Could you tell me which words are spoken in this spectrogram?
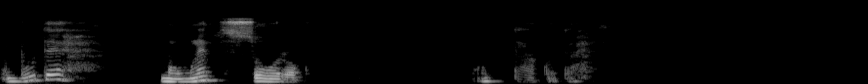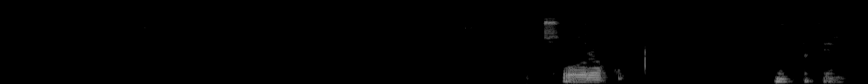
буде момент 40. От так от. 40. Ось таким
